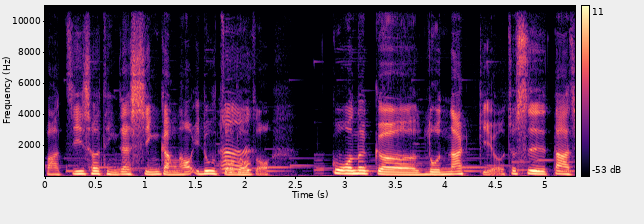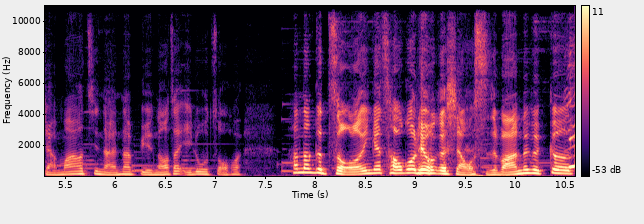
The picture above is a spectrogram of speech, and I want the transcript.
把机车停在新港，然后一路走走走。过那个轮那桥，就是大甲妈要进来那边，然后再一路走回来。他那个走了应该超过六个小时吧？那个个六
